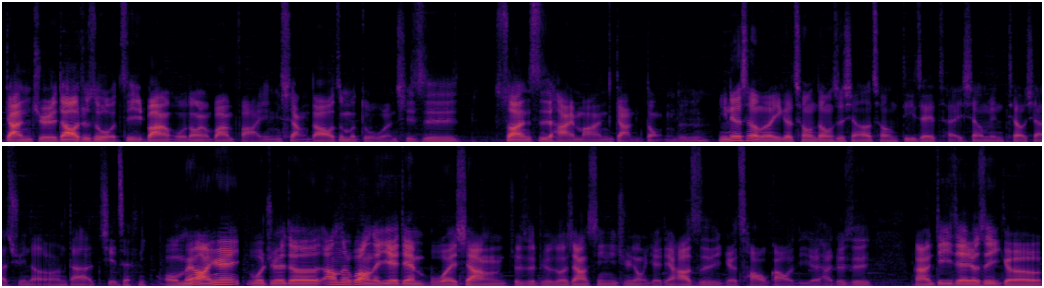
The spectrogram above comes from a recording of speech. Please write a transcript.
感觉到，就是我自己办的活动有办法影响到这么多人，其实算是还蛮感动的。你那时候有没有一个冲动，是想要从 DJ 台上面跳下去，然后让大家接着你？哦，没有啊，因为我觉得 Underground 的夜店不会像，就是比如说像新一区那种夜店，它是一个超高的 DJ 台，就是啊 DJ 就是一个。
